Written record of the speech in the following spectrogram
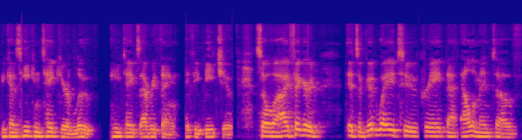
because he can take your loot. He takes everything if he beats you. So I figured it's a good way to create that element of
